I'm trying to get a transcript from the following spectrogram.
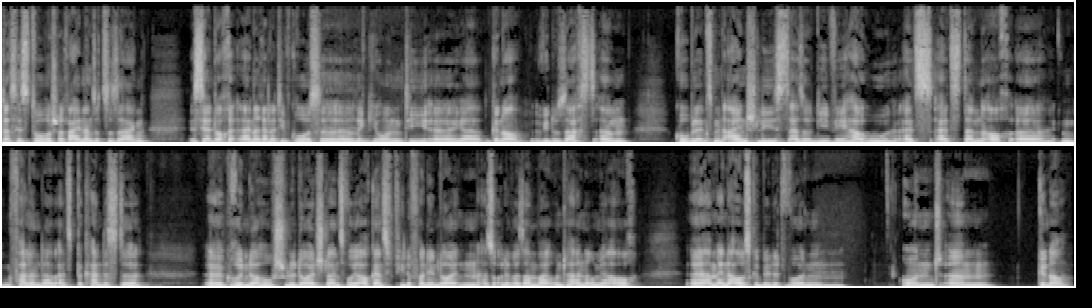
das historische Rheinland sozusagen ist ja doch eine relativ große mhm. Region, die äh, ja genau, wie du sagst, ähm, Koblenz mit einschließt, also die WHU als als dann auch äh, in Fallen da als bekannteste äh, Gründerhochschule Deutschlands, wo ja auch ganz viele von den Leuten, also Oliver Samba unter anderem ja auch, äh, am Ende ausgebildet wurden. Mhm. Und ähm, genau,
